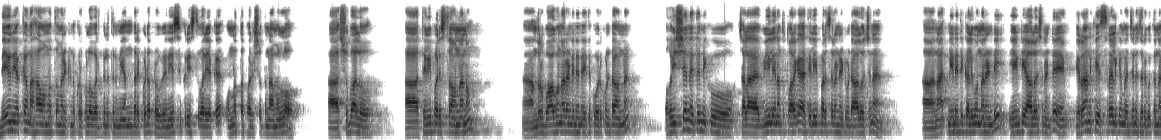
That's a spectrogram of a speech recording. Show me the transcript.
దేవుని యొక్క మహా ఉన్నతమైనటువంటి కృపలో వర్ధిల్లుతున్న మీ అందరికి కూడా ప్రభు యేసుక్రీస్తు వారి యొక్క ఉన్నత పరిశుద్ధ నామంలో ఆ శుభాలు తెలియపరుస్తూ ఉన్నాను. అందరూ బాగున్నారని నేనైతే కోరుకుంటా ఉన్నా. ఒక విషయాన్ని అయితే మీకు చాలా వీలైనంత త్వరగా తెలియపరచాలనేటువంటి ఆలోచన నా నేనైతే కలిగి ఉన్నానండి. ఏంటి ఆలోచన అంటే ఇరాన్కి ఇస్రాయల్కి మధ్యన జరుగుతున్న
